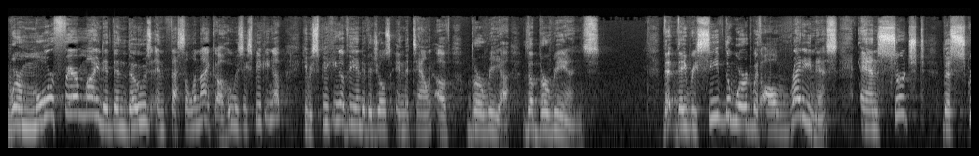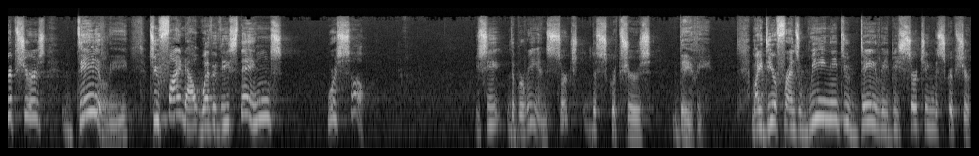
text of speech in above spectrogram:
were more fair minded than those in Thessalonica. Who was he speaking of? He was speaking of the individuals in the town of Berea, the Bereans. That they received the word with all readiness and searched the scriptures daily to find out whether these things were so. You see, the Bereans searched the scriptures daily. My dear friends, we need to daily be searching the scripture.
